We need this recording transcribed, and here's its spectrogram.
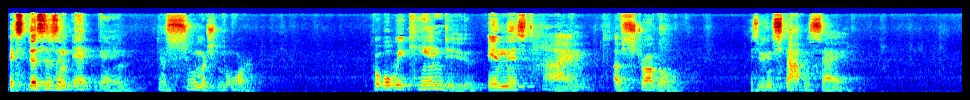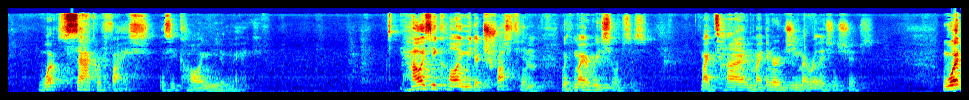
It's, this isn't it, gang. There's so much more. But what we can do in this time of struggle is we can stop and say, what sacrifice is he calling me to make? How is he calling me to trust him with my resources, my time, my energy, my relationships? What,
